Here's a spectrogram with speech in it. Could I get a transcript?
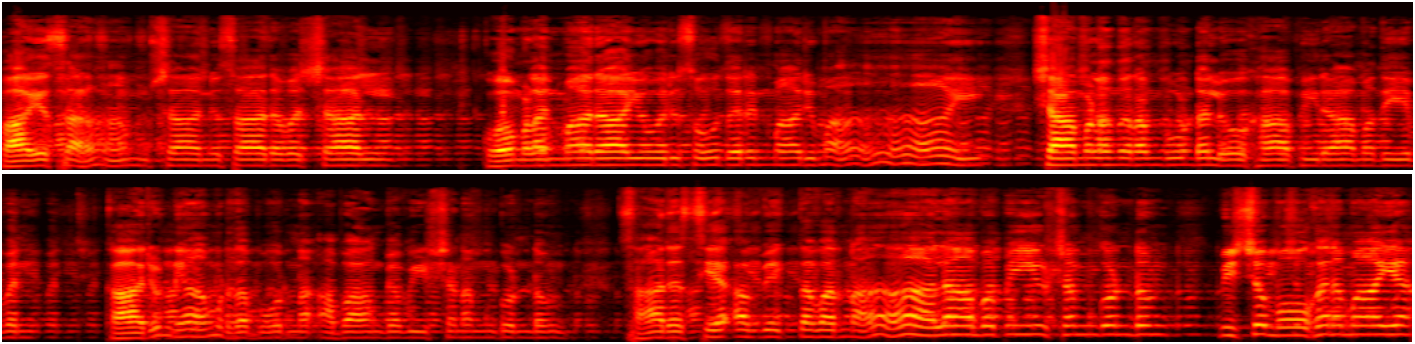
പായസാംശാനുസാരവശാൽ. കോമളന്മാരായ ഒരു സോദരന്മാരുമായി ശ്യാമള നിറം പൂണ്ട ലോഹാഭിരാമദേവൻ കാരുണ്യാമൃതപൂർണ അപാംഗ വീക്ഷണം കൊണ്ടും സാരസ്യ അവ്യക്തവർണാലാപീഷം കൊണ്ടും വിശ്വമോഹനമായ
